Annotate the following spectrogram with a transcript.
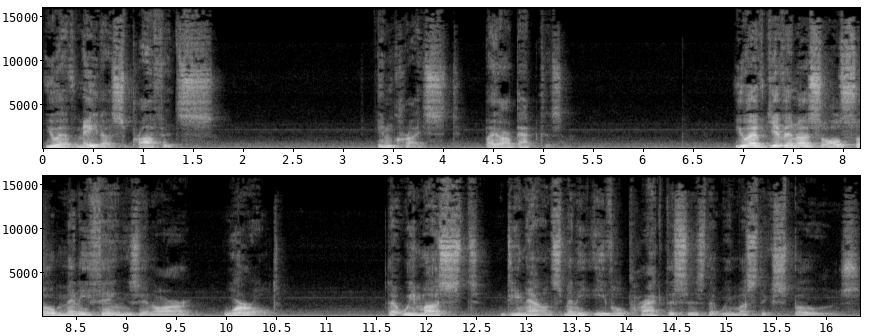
You have made us prophets in Christ by our baptism. You have given us also many things in our world that we must denounce, many evil practices that we must expose,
